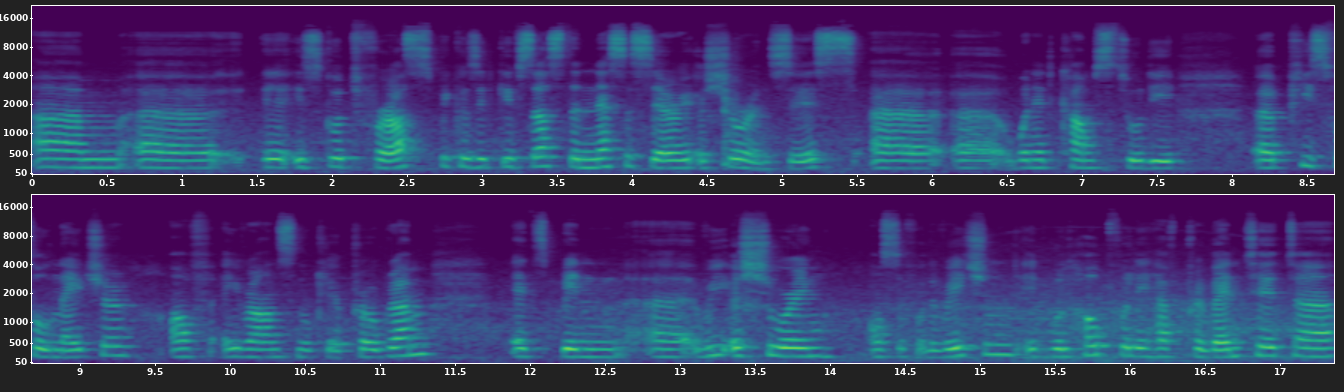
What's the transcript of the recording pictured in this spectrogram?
um, uh, is good for us because it gives us the necessary assurances uh, uh when it comes to the uh, peaceful nature of Iran's nuclear program. It's been uh, reassuring also for the region. It will hopefully have prevented um,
